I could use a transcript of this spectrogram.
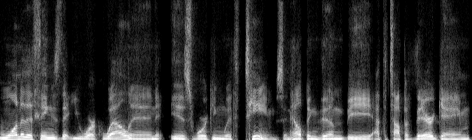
one of the things that you work well in is working with teams and helping them be at the top of their game.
